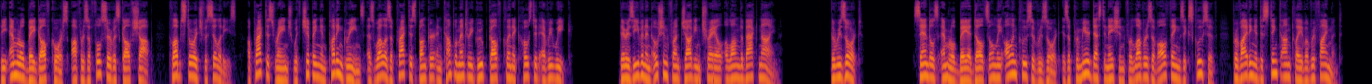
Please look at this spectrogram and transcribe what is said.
The Emerald Bay Golf Course offers a full-service golf shop, club storage facilities, a practice range with chipping and putting greens as well as a practice bunker and complimentary group golf clinic hosted every week. There is even an oceanfront jogging trail along the back nine. The resort. Sandals Emerald Bay Adults Only All-Inclusive Resort is a premier destination for lovers of all things exclusive, providing a distinct enclave of refinement.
